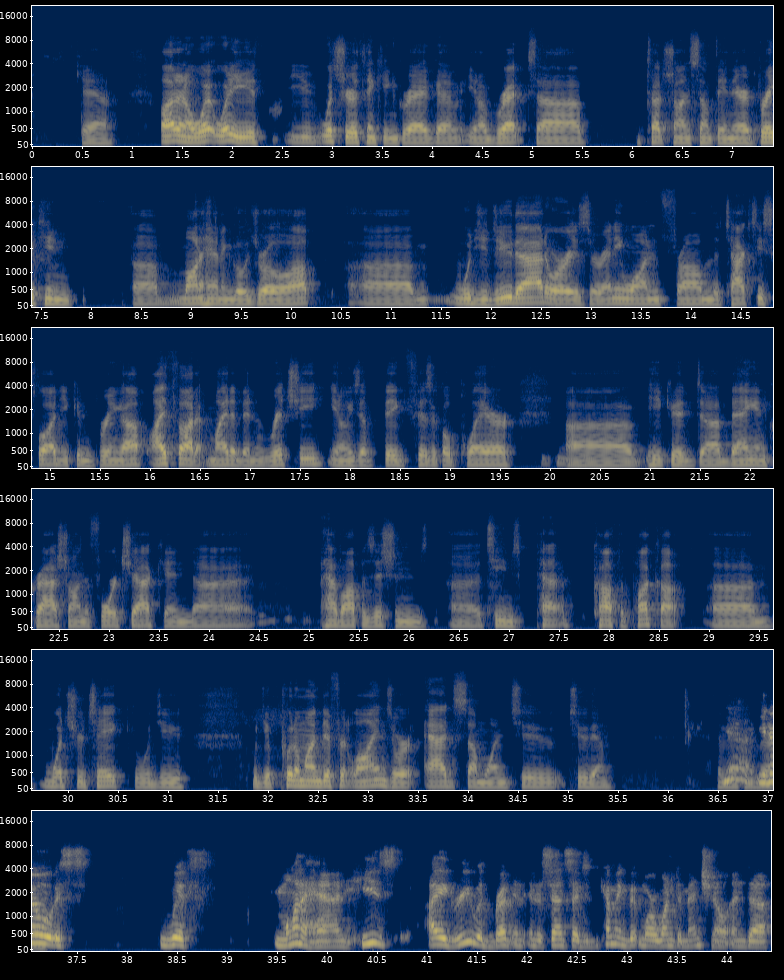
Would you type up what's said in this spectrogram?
Yeah. Well, I don't know. What What do you you What's your thinking, Greg? Um, you know, Brett uh, touched on something there, breaking uh, Monahan and Gaudreau up um, would you do that, or is there anyone from the taxi squad you can bring up? I thought it might have been Ritchie. You know, he's a big physical player. Mm-hmm. Uh, he could uh, bang and crash on the forecheck and uh, have opposition uh, teams pe- cough the puck up. Um, what's your take? Would you would you put them on different lines or add someone to to them? To yeah, you know, it's with Monahan, he's I agree with Brett in, in the sense that he's becoming a bit more one dimensional, and uh,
